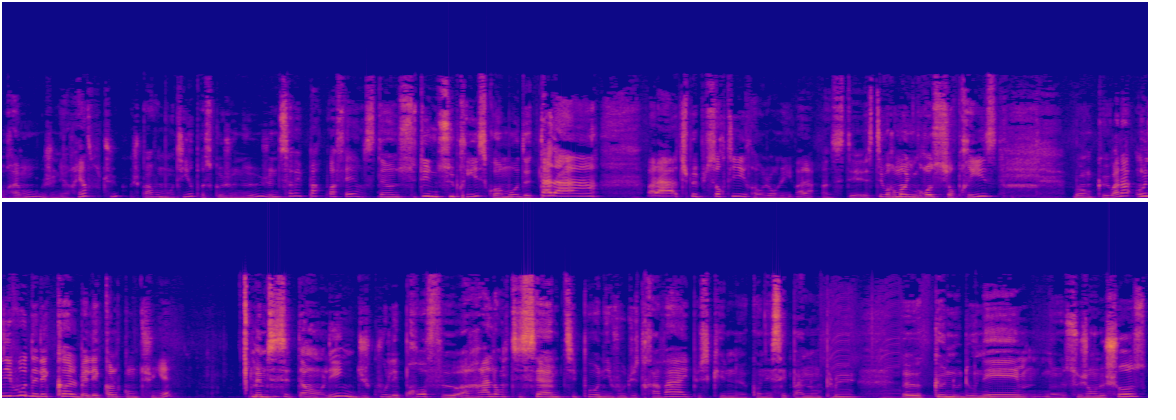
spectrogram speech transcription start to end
vraiment, je n'ai rien foutu. Je vais pas vous mentir parce que je ne, je ne savais pas quoi faire. C'était, c'était une surprise, quoi, en mode tada Voilà, tu peux plus sortir aujourd'hui. Voilà, c'était, c'était vraiment une grosse surprise. Donc euh, voilà, au niveau de l'école, ben, l'école continuait. même si c'était en ligne, du coup, les profs euh, ralentissaient un petit peu au niveau du travail, puisqu'ils ne connaissaient pas non plus euh, que nous donner ce genre de choses,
